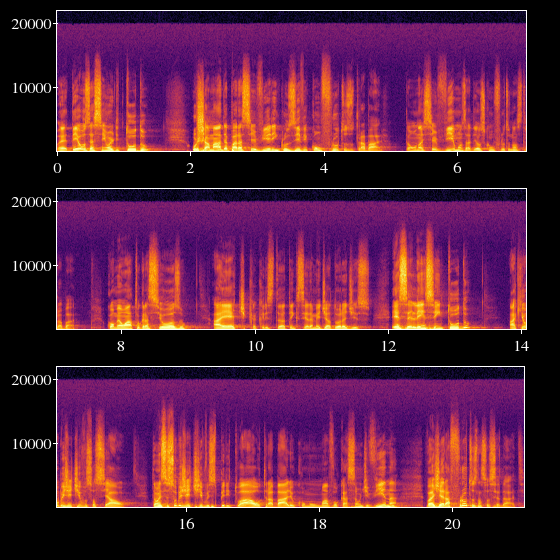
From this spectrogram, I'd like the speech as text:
é, Deus é Senhor de tudo. O chamado é para servir, inclusive com frutos do trabalho. Então, nós servimos a Deus com o fruto do nosso trabalho. Como é um ato gracioso, a ética cristã tem que ser a mediadora disso. Excelência em tudo. Aqui é o objetivo social. Então, esse subjetivo espiritual, o trabalho como uma vocação divina, vai gerar frutos na sociedade.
